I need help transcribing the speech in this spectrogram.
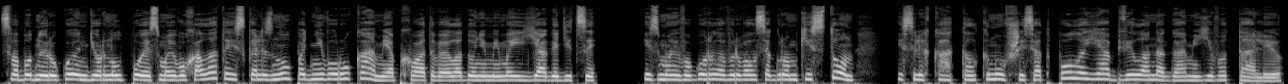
Свободной рукой он дернул пояс моего халата и скользнул под него руками, обхватывая ладонями мои ягодицы. Из моего горла вырвался громкий стон, и, слегка оттолкнувшись от пола, я обвела ногами его талию.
